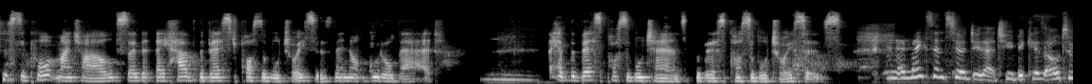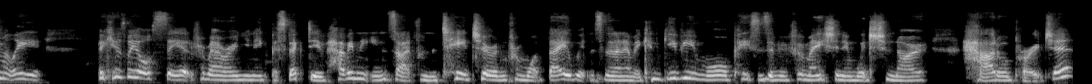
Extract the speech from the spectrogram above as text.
to support my child so that they have the best possible choices they're not good or bad they have the best possible chance, the best possible choices. And it makes sense to do that too, because ultimately, because we all see it from our own unique perspective, having the insight from the teacher and from what they witness in the dynamic can give you more pieces of information in which to know how to approach it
